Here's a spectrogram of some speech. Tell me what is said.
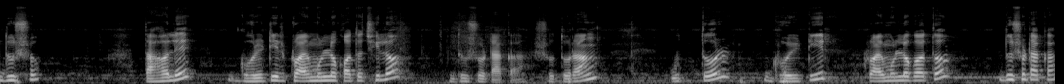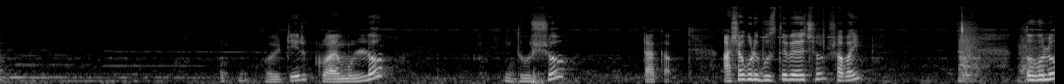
দুশো। তাহলে ঘড়িটির ক্রয় মূল্য কত ছিল? দুশো টাকা। সুতরাং উত্তর ঘড়িটির ক্রয় মূল্য কত? দুশো টাকা। ঘড়িটির ক্রয় মূল্য দুশো টাকা। আশা করি বুঝতে পেরেছ সবাই? তো হলো,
